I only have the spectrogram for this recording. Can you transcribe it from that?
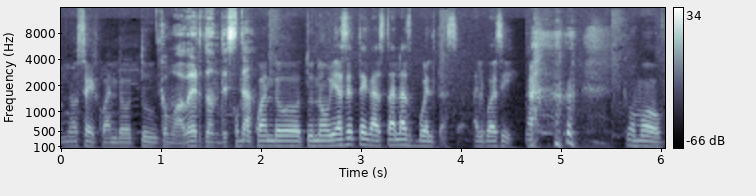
no sé, cuando tú... Como a ver, ¿dónde Como está? cuando tu novia se te gasta las vueltas, algo así. como...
